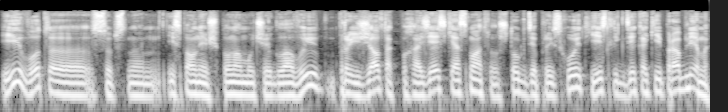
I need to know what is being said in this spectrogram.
И вот, э, собственно, исполняющий полномочия главы проезжал так по-хозяйски, осматривал, что где происходит, есть ли где какие проблемы.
